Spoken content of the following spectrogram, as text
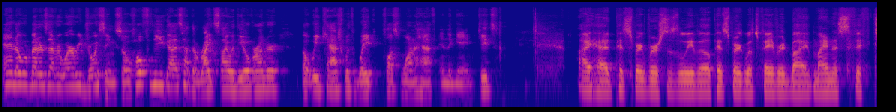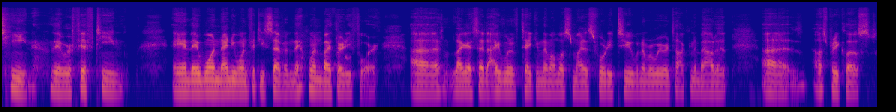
and overbetters everywhere rejoicing. So hopefully you guys have the right side with the over under but we cash with Wake plus one and a half in the game. Teats? I had Pittsburgh versus Louisville. Pittsburgh was favored by minus 15. They were 15 and they won 91 57. They won by 34. Uh, like I said, I would have taken them almost minus 42 whenever we were talking about it. Uh, I was pretty close.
